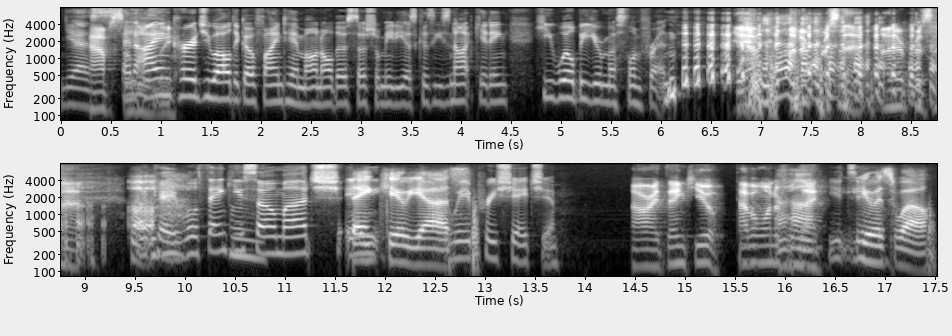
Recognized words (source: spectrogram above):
yes. Absolutely. And I encourage you all to go find him on all those social medias because he's not kidding. He will be your Muslim friend. Yeah, hundred percent, hundred percent. okay. Well, thank you so much. Any- Thank you. Yes. We appreciate you. All right, thank you. Have a wonderful Uh-huh. day. You too. You as well.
